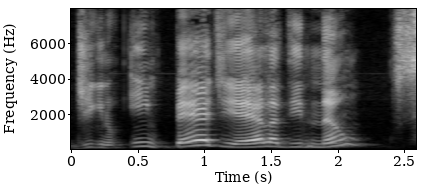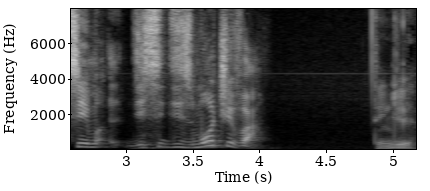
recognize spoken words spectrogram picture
digno impede ela de não se, de se desmotivar. Entendi.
